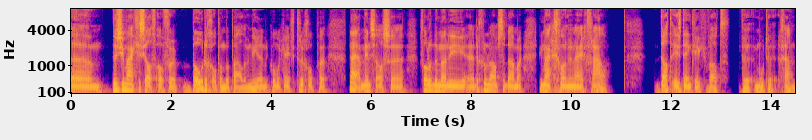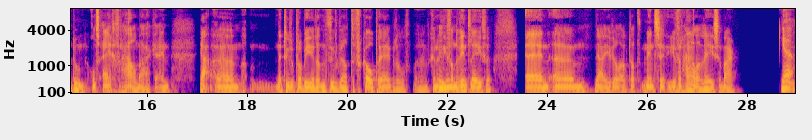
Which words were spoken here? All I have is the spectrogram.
Um, dus je maakt jezelf overbodig op een bepaalde manier. En dan kom ik even terug op, uh, nou ja, mensen als uh, Follow the Money, uh, de Groene Amsterdammer. Die maken gewoon hun eigen verhaal dat is denk ik wat we moeten gaan doen. Ons eigen verhaal maken. En ja, ehm, natuurlijk probeer je dat natuurlijk wel te verkopen. Hè? Ik bedoel, we kunnen niet mhm. van de wind leven. En ehm, ja, je wil ook dat mensen je verhalen lezen. Maar ja.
